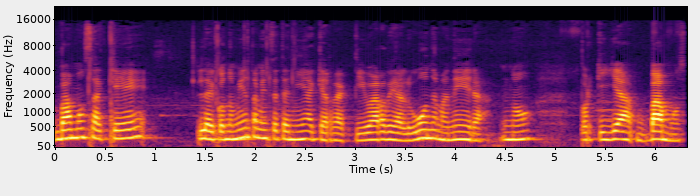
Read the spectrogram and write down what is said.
vamos a que la economía también se tenía que reactivar de alguna manera, ¿no? porque ya vamos,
